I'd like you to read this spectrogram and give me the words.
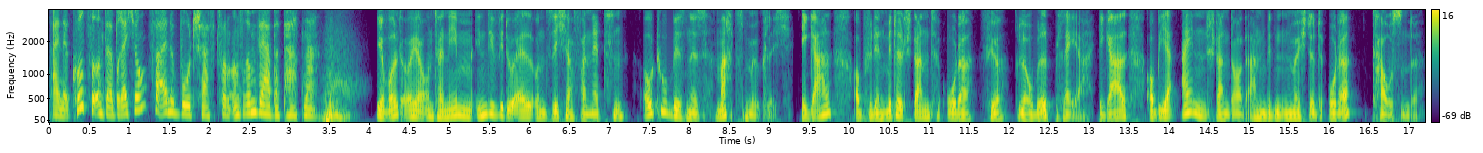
Eine kurze Unterbrechung für eine Botschaft von unserem Werbepartner. Ihr wollt euer Unternehmen individuell und sicher vernetzen? O2 Business macht's möglich. Egal, ob für den Mittelstand oder für Global Player. Egal, ob ihr einen Standort anbinden möchtet oder Tausende.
